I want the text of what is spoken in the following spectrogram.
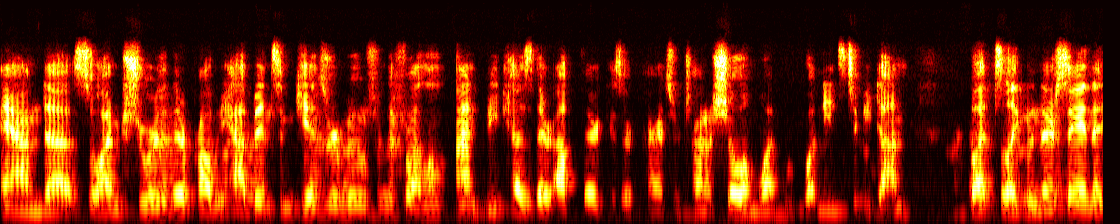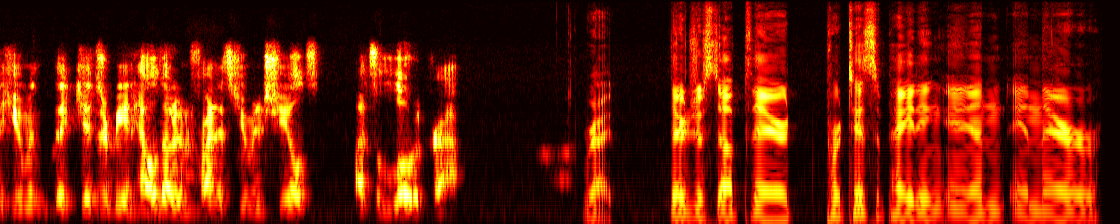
And uh, so I'm sure that there probably have been some kids removed from the front line because they're up there because their parents are trying to show them what what needs to be done. But like when they're saying that human the kids are being held out in front as human shields, that's a load of crap. Right. They're just up there participating in in their.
